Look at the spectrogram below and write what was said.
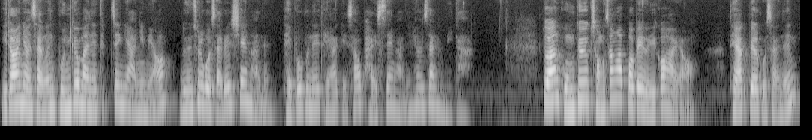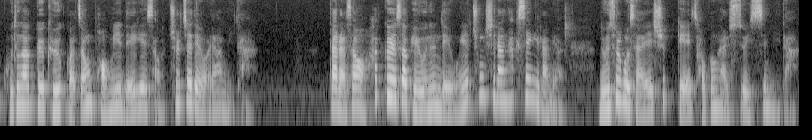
이러한 현상은 본교만의 특징이 아니며 논술고사를 시행하는 대부분의 대학에서 발생하는 현상입니다. 또한 공교육 정상화법에 의거하여 대학별 고사는 고등학교 교육과정 범위 내에서 출제되어야 합니다. 따라서 학교에서 배우는 내용에 충실한 학생이라면 논술고사에 쉽게 적응할 수 있습니다.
